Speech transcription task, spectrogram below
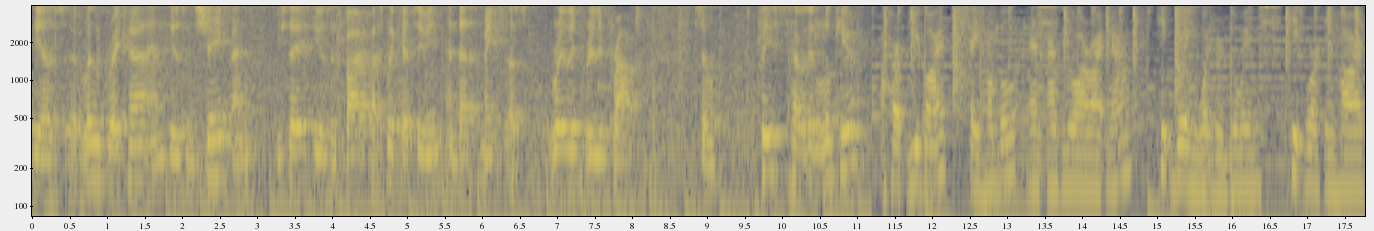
he has uh, really great hair and he is in shape and he said he is inspired by Slikhaar TV and that makes us really really proud. So please have a little look here. I hope you guys stay humble and as you are right now, keep doing what you're doing, keep working hard,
